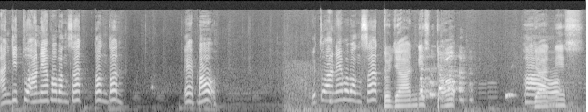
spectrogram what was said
Anjir tuh aneh apa bangsat? Tonton. Eh, Pau. Itu aneh apa bangsat? Tuh Janis, Cok. Janis.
